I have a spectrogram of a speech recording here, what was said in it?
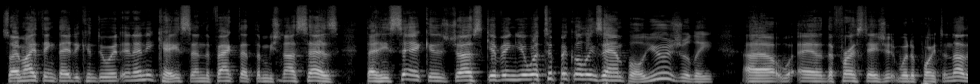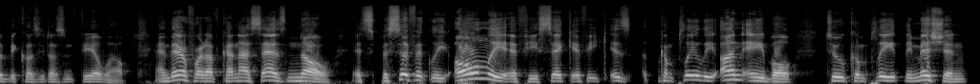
So I might think that he can do it in any case. And the fact that the Mishnah says that he's sick is just giving you a typical example. Usually, uh, uh, the first agent would appoint another because he doesn't feel well. And therefore, Rav Kahana says, no, it's specifically only if he's sick, if he is completely unable to complete the mission.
